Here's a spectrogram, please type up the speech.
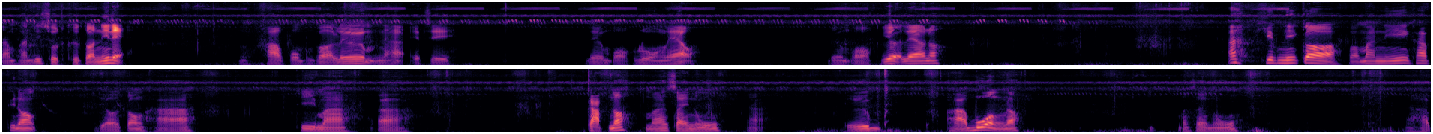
สำคัญที่สุดคือตอนนี้แหละข้าวผมก็เริ่มนะฮะ FC เริ่มออกรวงแล้ว เริ่มออกเยอะแล้วเนาะ อะคลิปนี้ก็ประมาณนี้ครับพี่น้อง เดี๋ยวต้องหาที่มาอ่ากลับเนาะมาใส่หนูอะหรือหาบ่วงเนาะมาใส่หนูนะครับ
